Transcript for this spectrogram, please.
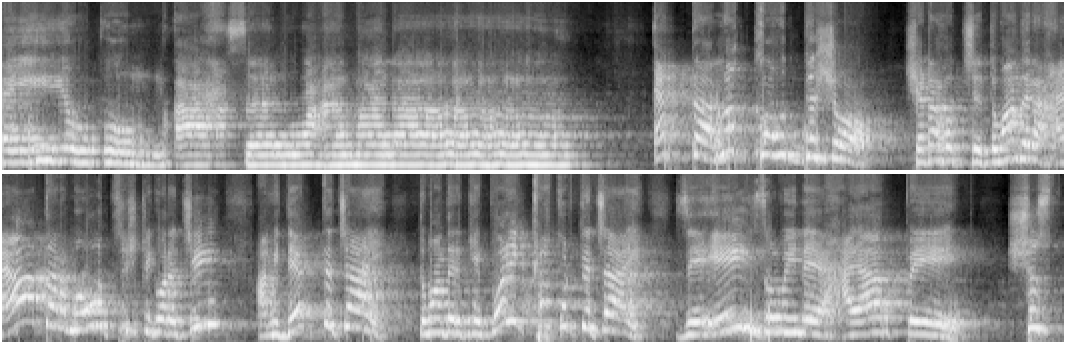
আইয়ুকুম আহসানু আমালা একটা লক্ষ্য উদ্দেশ্য, সেটা হচ্ছে তোমাদের হায়াত আর মহৎ সৃষ্টি করেছি। আমি দেখতে চাই, তোমাদেরকে পরীক্ষা করতে চাই যে এই জমিনে হায়াত পেয়ে সুস্থ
